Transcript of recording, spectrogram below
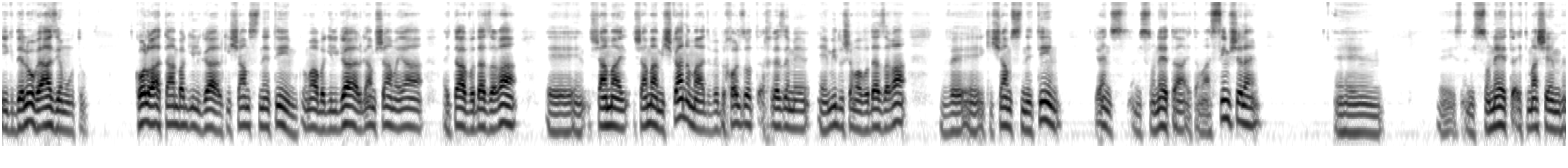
יגדלו ואז ימותו. כל רעתם בגלגל, כי שם סנטים, כלומר בגלגל, גם שם היה, הייתה עבודה זרה, שם, שם המשכן עמד, ובכל זאת אחרי זה הם העמידו שם עבודה זרה, כי שם סנטים, כן, אני שונא את, ה, את המעשים שלהם, אה, אה, אני שונא את, את מה שהם,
